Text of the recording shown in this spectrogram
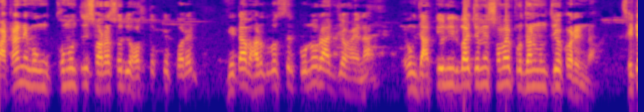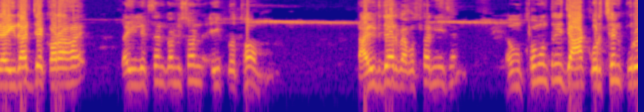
পাঠান এবং মুখ্যমন্ত্রী সরাসরি হস্তক্ষেপ করেন, যেটা ভারতবর্ষের কোনো রাজ্য হয় না এবং জাতীয় নির্বাচনের সময় প্রধানমন্ত্রীও করেন না। সেটা এই রাজ্যে করা হয়, তাই ইলেকশন কমিশন এই প্রথম টাইট দেওয়ার ব্যবস্থা নিয়েছেন এবং মুখ্যমন্ত্রী যা করছেন পুরো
